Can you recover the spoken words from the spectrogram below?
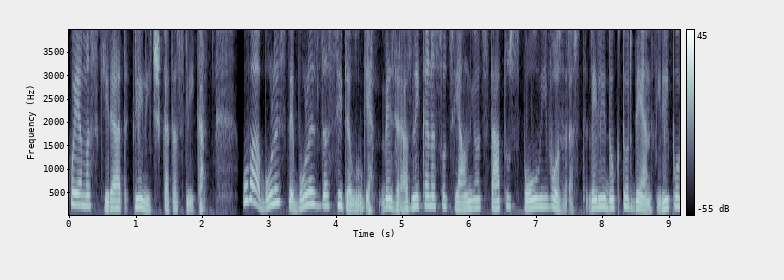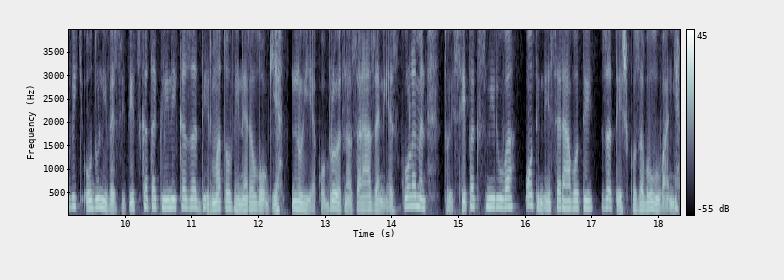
кои маскираат клиничката слика. Оваа болест е болест за сите луѓе, без разлика на социјалниот статус, пол и возраст, вели доктор Дејан Филиповиќ од Универзитетската клиника за дерматовенерологија. Но иако бројот на заразени е зголемен, тој сепак смирува, оти не се работи за тешко заболување.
